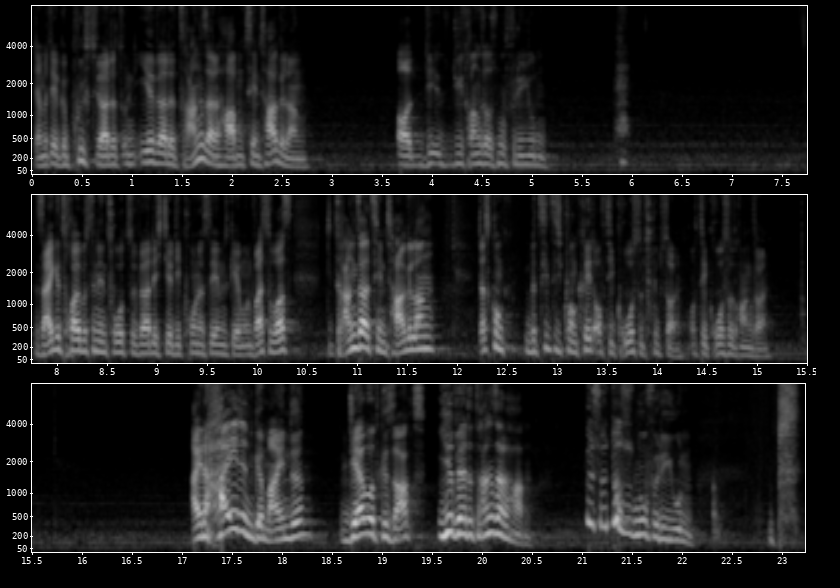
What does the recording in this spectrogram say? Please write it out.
damit ihr geprüft werdet und ihr werdet Drangsal haben zehn Tage lang. Oh, die, die Drangsal ist nur für die Juden. Hä? Sei getreu bis in den Tod, so werde ich dir die Krone des Lebens geben. Und weißt du was? Die Drangsal zehn Tage lang, das bezieht sich konkret auf die große Trübsal, auf die große Drangsal. Eine Heidengemeinde, der wird gesagt, ihr werdet Drangsal haben. Das ist nur für die Juden. Psst.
